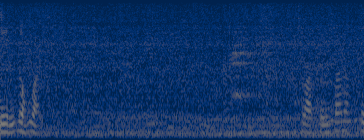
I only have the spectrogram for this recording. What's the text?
nhìn đâu vậy. Và tính phát đắc tị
